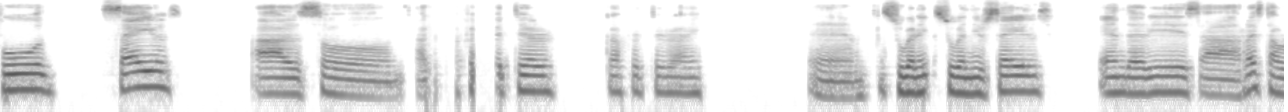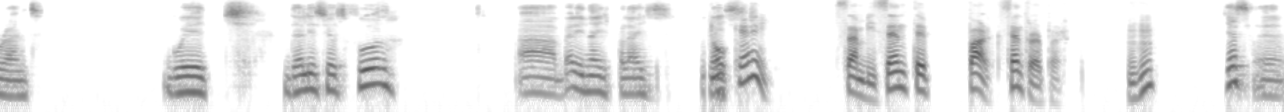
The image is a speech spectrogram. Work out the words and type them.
food sales, also a cafeteria, cafeteria, um, souvenir, souvenir sales, and there is a restaurant with delicious food. A very nice place. Okay. San Vicente Park, Central Park. Yes, eh,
